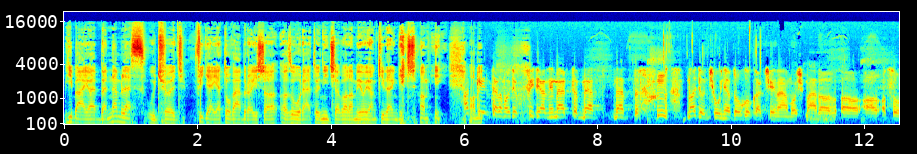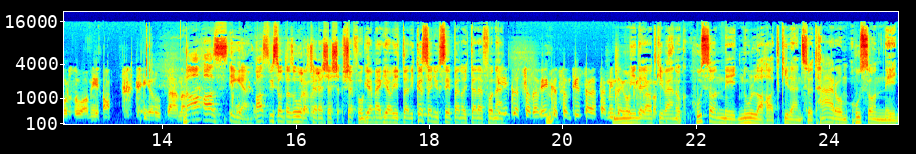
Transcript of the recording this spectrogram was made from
hibája ebben nem lesz, úgyhogy figyelje továbbra is a, az órát, hogy nincs valami olyan kilengés, ami... Hát ami... kénytelen vagyok figyelni, mert, mert, mert nagyon csúnya dolgokat csinál most már a, a, a, a szorzó, ami a, utána. Na, az igen, azt viszont az se, se fogja megjavítani. Köszönjük szépen szépen, hogy telefonál. Én köszönöm, én köszönöm, tiszteletem, minden jót Minden jót kívánok. 24 06 953, 24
